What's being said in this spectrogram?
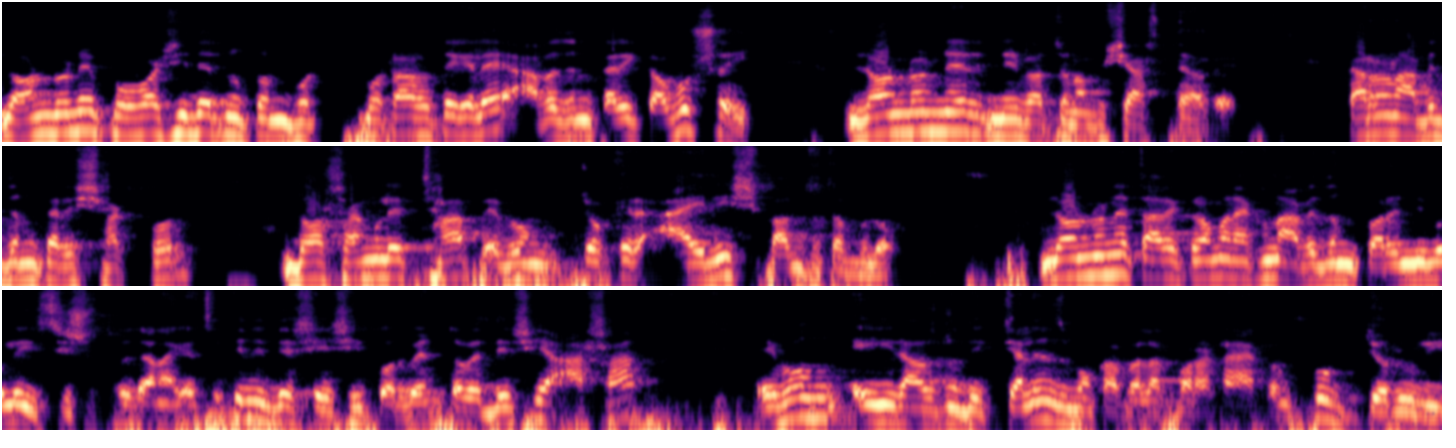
লন্ডনে প্রবাসীদের নতুন ভোট- ভোটার হতে গেলে আবেদনকারীকে অবশ্যই লন্ডনের নির্বাচন অফিসে আসতে হবে। কারণ আবেদনকারী স্বাক্ষর, দশ আঙুলের ছাপ এবং চোখের আইরিশ বাধ্যতামূলক। লন্ডনে তারেক রহমান এখন আবেদন করেননি বলে ইসি সূত্রে জানা গেছে। তিনি দেশে এসেই করবেন, তবে দেশে আসা এবং এই রাজনৈতিক চ্যালেঞ্জ মোকাবেলা করাটা এখন খুব জরুরি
